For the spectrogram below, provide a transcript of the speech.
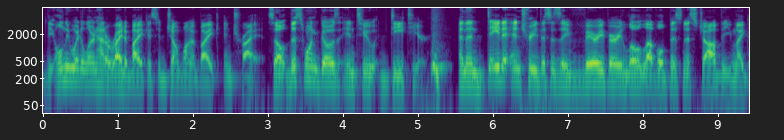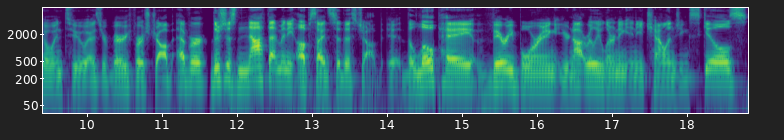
The only way to learn how to ride a bike is to jump on a bike and try it. So this one goes into D tier. And then data entry, this is a very, very low level business job that you might go into as your very first job ever. There's just not that many upsides to this job. It, the low pay, very boring. You're not really learning any challenging skills.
